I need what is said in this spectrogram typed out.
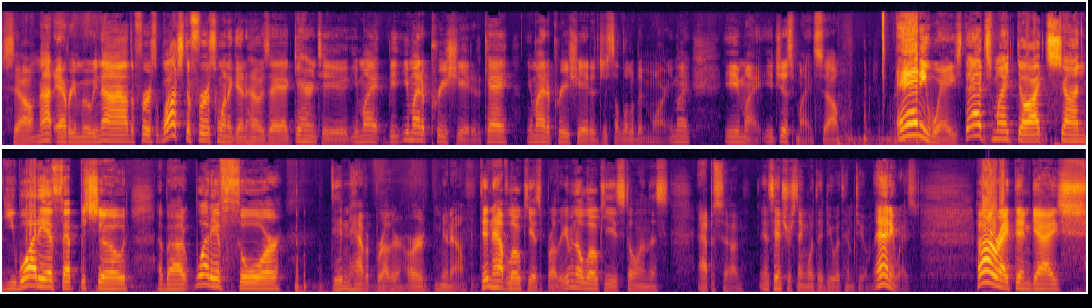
So not every movie. Nah, the first. Watch the first one again, Jose. I guarantee you, you might be you might appreciate it. Okay, you might appreciate it just a little bit more. You might. You might. You just might. So, anyways, that's my thoughts on the What If episode about what if Thor didn't have a brother, or, you know, didn't have Loki as a brother, even though Loki is still in this episode. And it's interesting what they do with him, too. Anyways. All right then, guys.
